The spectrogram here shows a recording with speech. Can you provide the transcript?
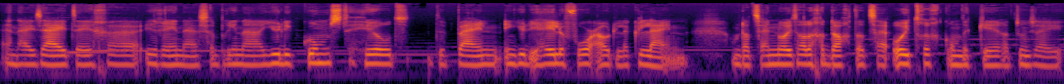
En hij zei tegen Irene en Sabrina: Jullie komst hield de pijn in jullie hele voorouderlijke lijn. Omdat zij nooit hadden gedacht dat zij ooit terug konden keren toen zij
